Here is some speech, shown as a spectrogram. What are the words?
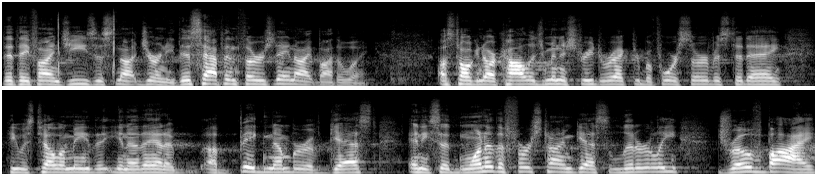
that they find Jesus, not Journey? This happened Thursday night, by the way. I was talking to our college ministry director before service today. He was telling me that, you know, they had a, a big number of guests. And he said one of the first time guests literally drove by.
